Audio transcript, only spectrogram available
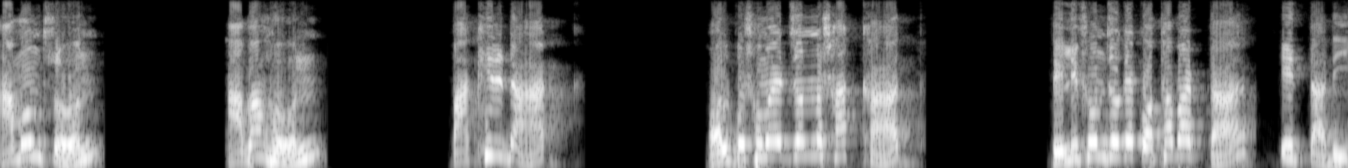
আমন্ত্রণ, আবাহন, পাখির ডাক, অল্প সময়ের জন্য সাক্ষাৎ, টেলিফোন যোগে কথাবার্তা ইত্যাদি।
